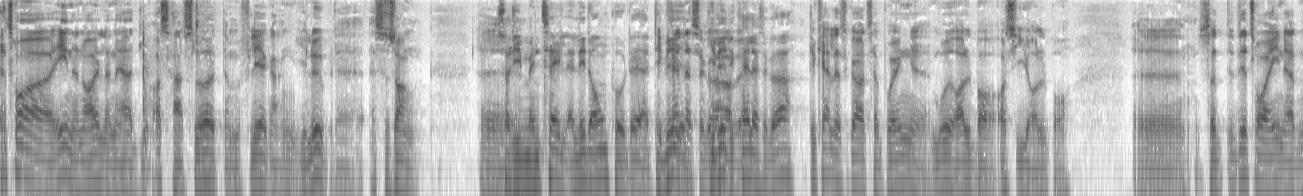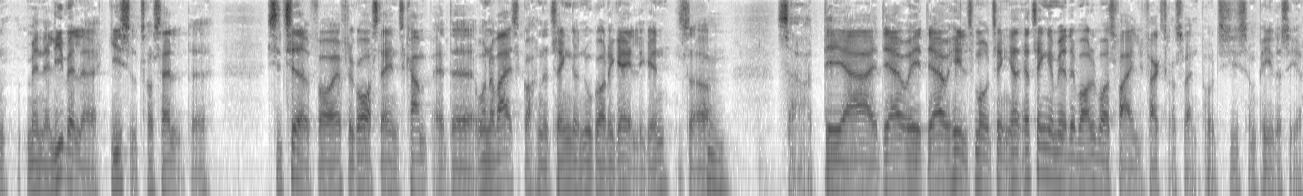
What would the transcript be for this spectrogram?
Jeg tror, en af nøglerne er, at de også har slået dem flere gange i løbet af, af sæsonen. Så de mentalt er lidt ovenpå der. De det ved, kan lade sig gøre. De ved, det kan lade sig gøre. Det kan lade sig gøre at tage point øh, mod Aalborg, også i Aalborg. Øh, så det, det tror jeg er en af dem. Men alligevel er Gissel trods alt uh, citeret for efter gårdsdagens kamp, at uh, undervejs går han og tænker, nu går det galt igen. Så, mm. så det, er, det, er jo, det er jo helt små ting. Jeg, jeg tænker mere, at det var Aalborgs fejl, de faktisk også vandt på til sidst, som Peter siger.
